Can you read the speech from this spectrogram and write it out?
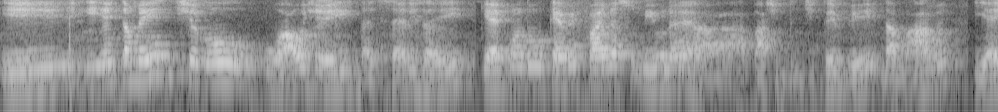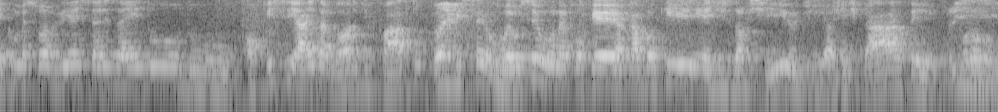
E, e aí também chegou o auge aí das séries aí, que é quando o Kevin Feige assumiu, né, a, a parte de TV da Marvel. E aí começou a vir as séries aí do, do oficiais agora, de fato, Do MCU. do MCU, né? Porque acabou que Agents of Shield, Agente Carter foram E-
